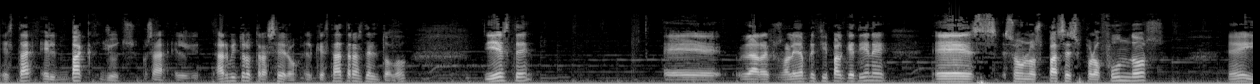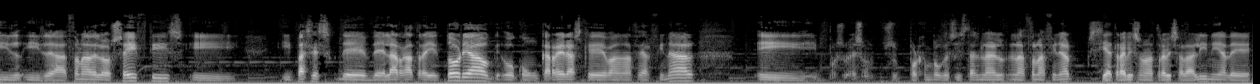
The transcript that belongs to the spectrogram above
está el back judge, o sea, el árbitro trasero, el que está atrás del todo. Y este, eh, la responsabilidad principal que tiene son los pases profundos eh, y, la zona de los safeties y, pases de, larga trayectoria o, con carreras que van hacia el final y pues eso, por ejemplo, que si estás en la, zona final, si atraviesa o no atraviesa la línea de,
